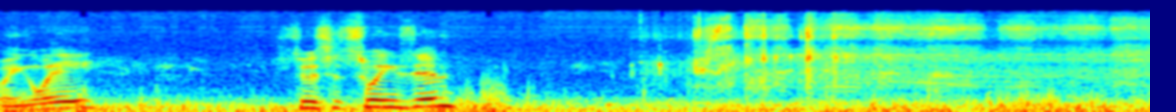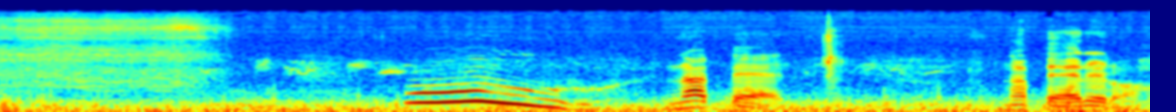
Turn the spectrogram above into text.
Swing away. As soon as it swings in, Woo! Not bad. Not bad at all.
